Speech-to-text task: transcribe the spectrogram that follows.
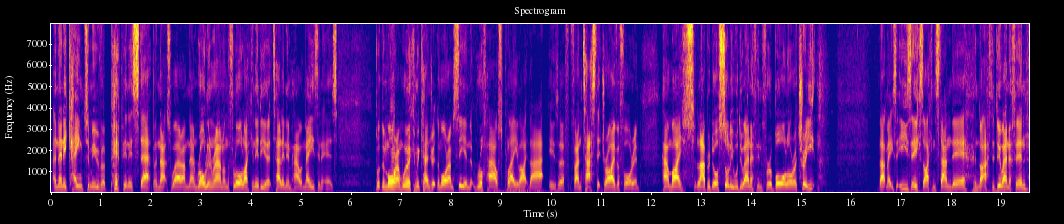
And then he came to me with a pip in his step. And that's where I'm then rolling around on the floor like an idiot, telling him how amazing it is. But the more I'm working with Kendrick, the more I'm seeing that rough house play like that is a fantastic driver for him how my Labrador Sully will do anything for a ball or a treat. That makes it easy because I can stand here and not have to do anything.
